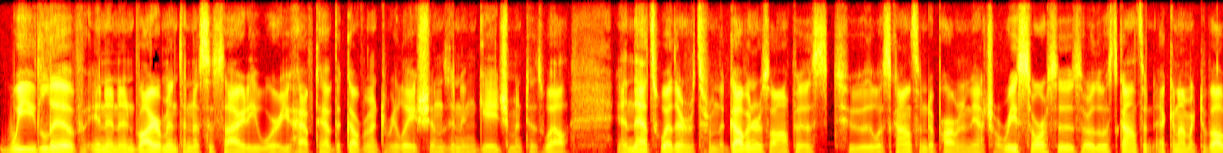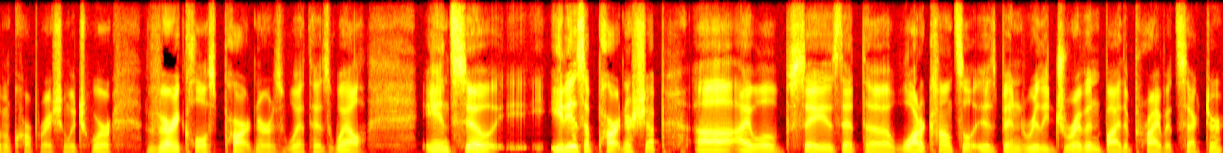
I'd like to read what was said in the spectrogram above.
We live in an environment and a society where you have to have the government relations and engagement as well. And that's whether it's from the governor's office to the Wisconsin Department of Natural Resources or the Wisconsin Economic Development Corporation, which we're very close partners with as well. And so it is a partnership. Uh, I will say is that the Water Council has been really driven by the private sector,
